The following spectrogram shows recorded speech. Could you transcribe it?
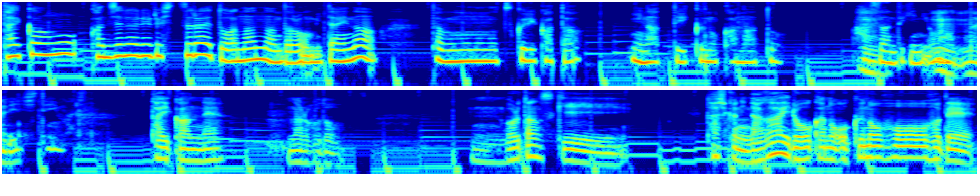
体感を感じられるしつらえとは何なんだろうみたいな、多分ものの作り方になっていくのかなと、発散的に思ったりしていました。体感ね。なるほど。うん、ボルタンスキー、確かに長い廊下の奥の方で、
